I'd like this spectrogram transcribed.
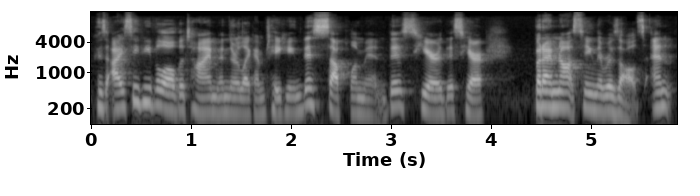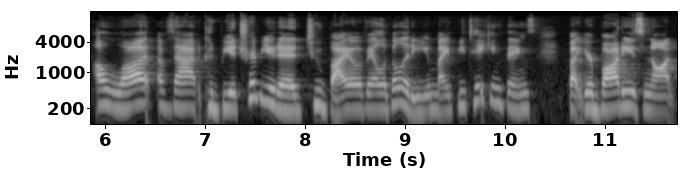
Because I see people all the time and they're like, I'm taking this supplement, this here, this here but I'm not seeing the results. And a lot of that could be attributed to bioavailability. You might be taking things, but your body is not,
